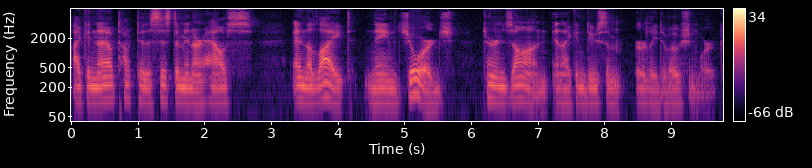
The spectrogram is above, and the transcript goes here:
I can now talk to the system in our house, and the light, named George, turns on, and I can do some early devotion work.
